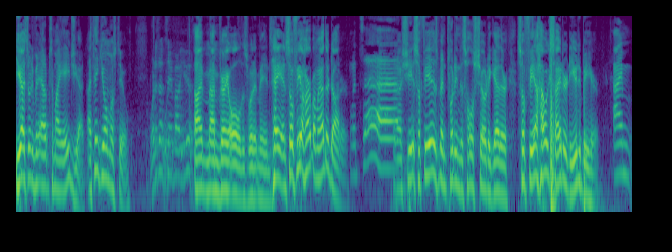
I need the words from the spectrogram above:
You guys don't even add up to my age yet. I think you almost do. What does that say about you? I'm I'm very old, is what it means. Hey, and Sophia Hartman, my other daughter. What's up? Uh, she Sophia has been putting this whole show together. Sophia, how excited are you to be here? I'm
